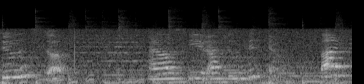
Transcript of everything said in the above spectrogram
do this stuff. And I'll see you after the video. Bye!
